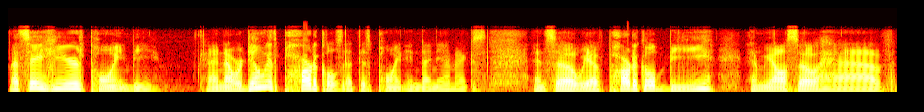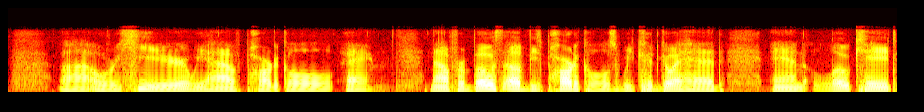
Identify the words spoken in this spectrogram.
Let's say here's point B. Okay, now we're dealing with particles at this point in dynamics. And so we have particle B, and we also have uh, over here, we have particle A. Now for both of these particles, we could go ahead and locate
